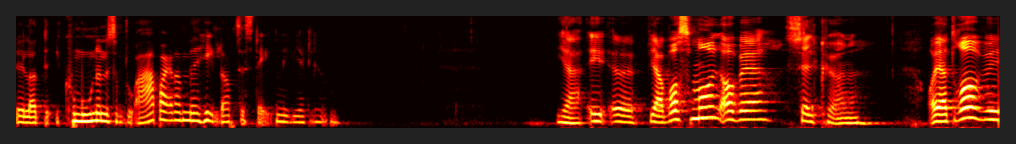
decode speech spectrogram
eller kommunerne, som du arbejder med, helt op til staten i virkeligheden. Ja, øh, øh ja vores mål er at være selvkørende. Og jeg tror, vi,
